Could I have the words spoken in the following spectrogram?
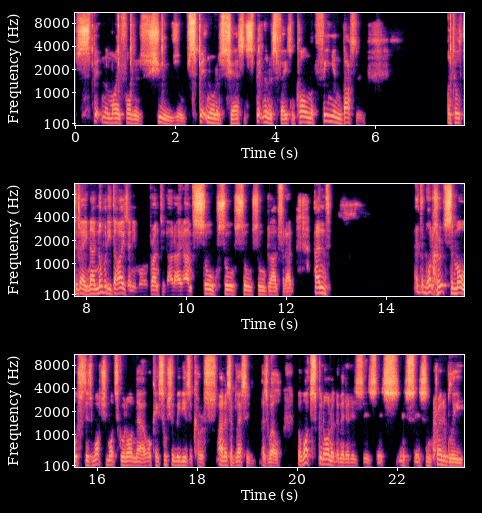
spitting on my father's shoes and spitting on his chest and spitting on his face and calling him a fenian bastard until today. Now, nobody dies anymore, granted, and I, am so, so, so, so glad for that. And what hurts the most is watching what's going on now. Okay, social media is a curse and it's a blessing as well. But what's going on at the minute is is is is, is incredibly.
